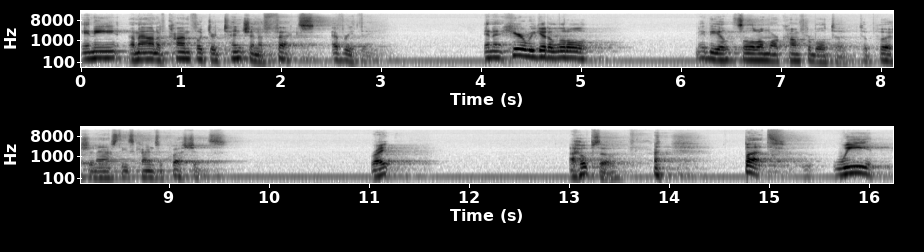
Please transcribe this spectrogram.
any amount of conflict or tension affects everything. And here we get a little, maybe it's a little more comfortable to, to push and ask these kinds of questions. Right? I hope so. but we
